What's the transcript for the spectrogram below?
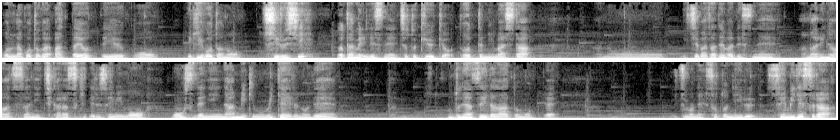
こんなことがあったよっていう、こう、出来事の印のためにですね、ちょっと急遽通ってみました。あのー、道端ではですね、あまりの暑さに力尽きてるセミも、もうすでに何匹も見ているので、あの本当に暑いんだなと思って、いつもね、外にいるセミですら、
